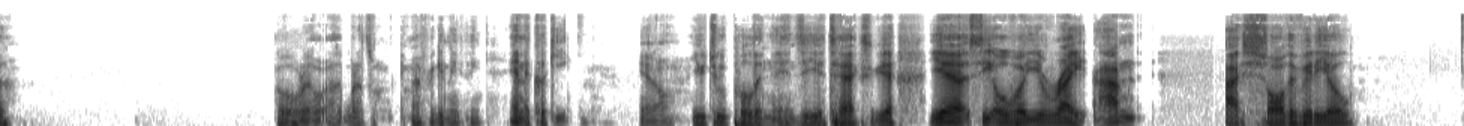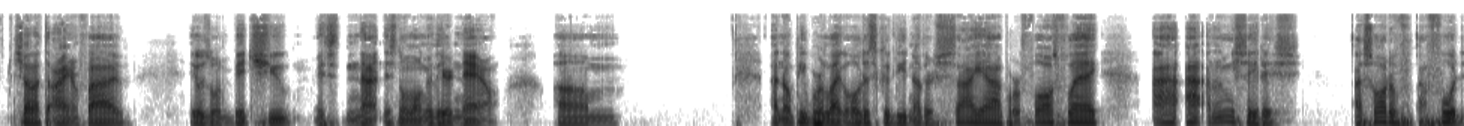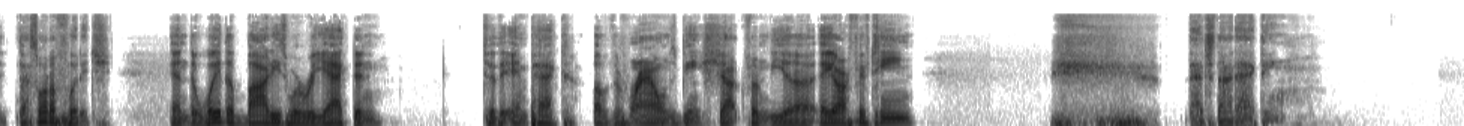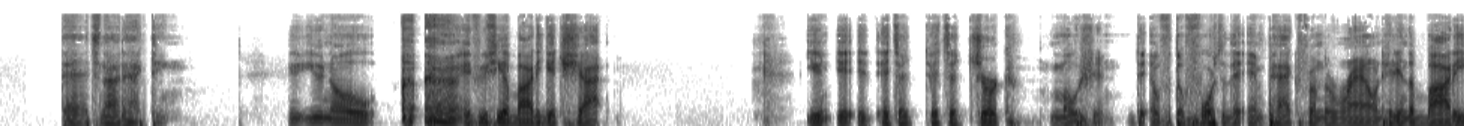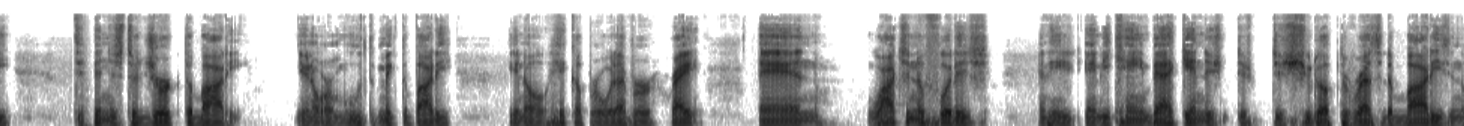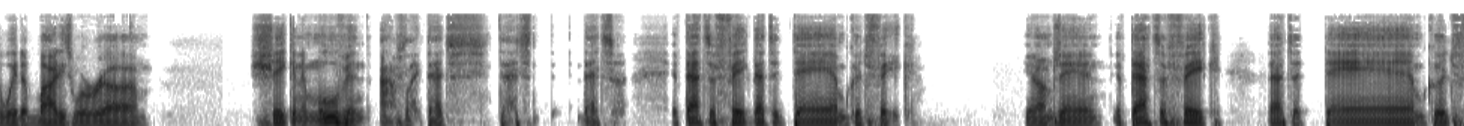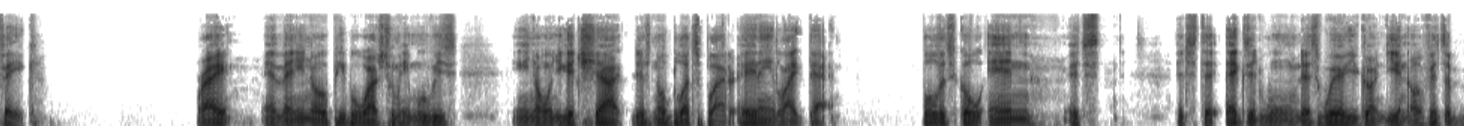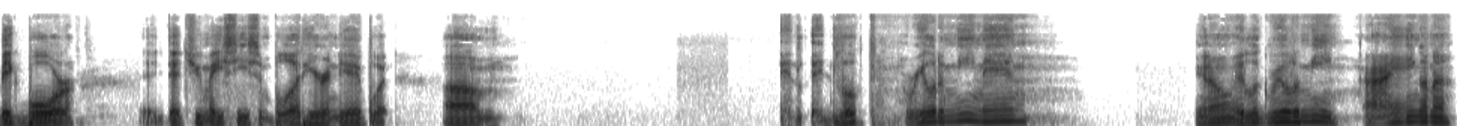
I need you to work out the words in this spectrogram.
Oh, what else? Am I forgetting anything? And a cookie. You know, YouTube pulling in the attacks. Yeah, yeah. See, over. You're right. I'm. I saw the video. Shout out to Iron Five. It was on BitChute. It's not. It's no longer there now. Um, I know people are like, "Oh, this could be another psyop or false flag." I, I let me say this. I saw the I, foot, I saw the footage, and the way the bodies were reacting to the impact of the rounds being shot from the uh, AR-15. That's not acting. That's not acting. You, you know, if you see a body get shot, you it, it, it's a it's a jerk motion. The, the force of the impact from the round hitting the body tends to jerk the body you know, or move make the body, you know, hiccup or whatever, right? And watching the footage, and he and he came back in to, to, to shoot up the rest of the bodies and the way the bodies were uh, shaking and moving. I was like, that's that's that's a, if that's a fake, that's a damn good fake. You know what I'm saying? If that's a fake, that's a damn good fake. Right? And then you know, people watch too many movies. You know, when you get shot, there's no blood splatter. It ain't like that bullets go in, it's it's the exit wound that's where you're going. You know, if it's a big bore, eh, that you may see some blood here and there, but um, it it looked real to me, man. You know, it looked real to me. I ain't gonna,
